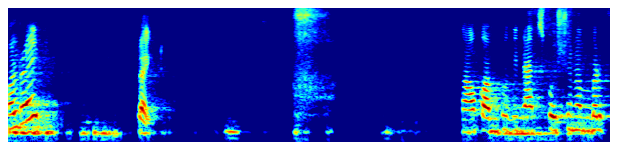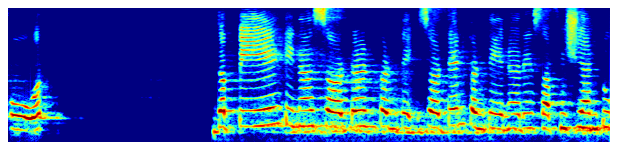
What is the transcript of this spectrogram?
all right right now come to the next question number 4 the paint in a certain contain certain container is sufficient to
